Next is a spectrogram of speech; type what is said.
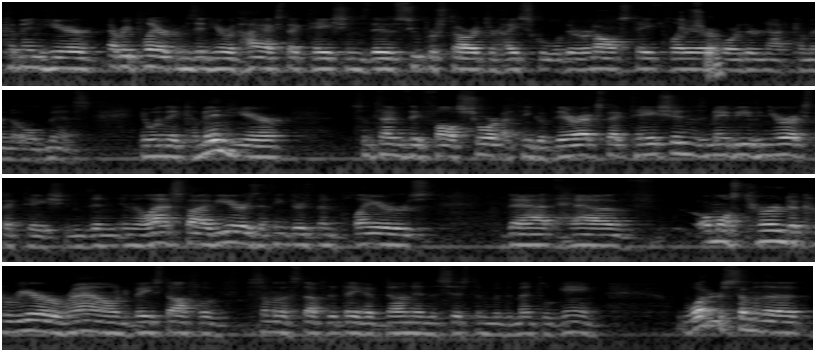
come in here. Every player comes in here with high expectations. They're the superstar at their high school. They're an all-state player, sure. or they're not coming to Ole Miss. And when they come in here, sometimes they fall short, I think, of their expectations, maybe even your expectations. And in the last five years, I think there's been players that have almost turned a career around based off of some of the stuff that they have done in the system with the mental game. What are some of the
